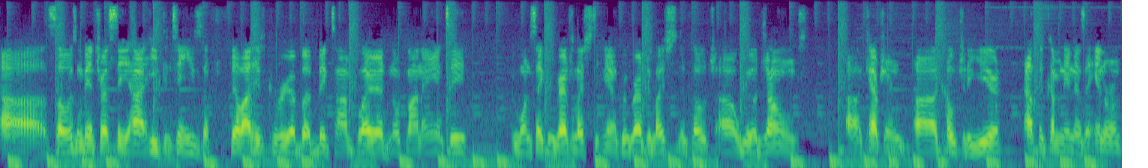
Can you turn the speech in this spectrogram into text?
Uh, so it's gonna be interesting to see how he continues to fill out his career, but big time player at North Carolina A&T. We want to say congratulations to him. Congratulations to Coach uh, Will Jones uh, capturing uh, Coach of the Year after coming in as an interim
